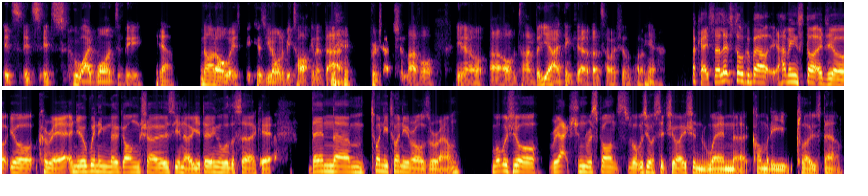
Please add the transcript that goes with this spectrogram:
it's it's it's who I'd want to be. Yeah. Not always because you don't want to be talking at that projection level, you know, uh, all the time. But yeah, I think uh, that's how I feel about it. Yeah. Okay, so let's talk about having started your your career and you're winning the gong shows. You know, you're doing all the circuit. Then um, 2020 rolls around. What was your reaction response? What was your situation when uh, comedy closed down?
